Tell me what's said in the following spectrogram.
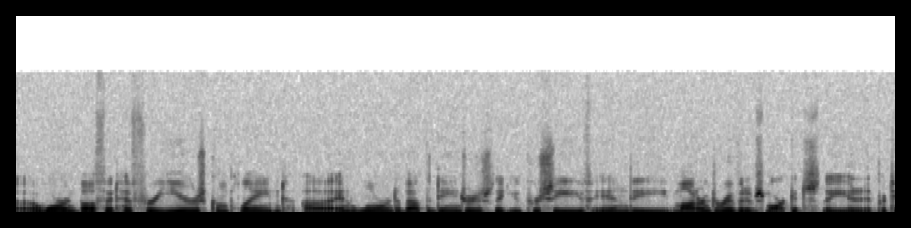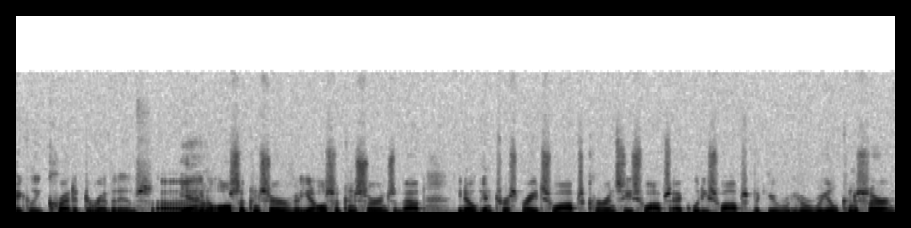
uh, Warren Buffett, have for years complained uh, and warned about the dangers that you perceive in the modern derivatives markets, the uh, particularly credit derivatives. Uh, Yeah. You know, also conserv- you know, also concerns about you know interest rate swaps, currency swaps, equity swaps. But your your real concern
